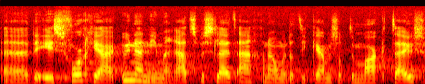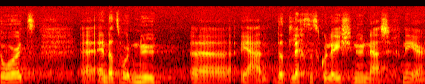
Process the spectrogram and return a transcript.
er is vorig jaar unaniem een raadsbesluit aangenomen dat die kermis op de markt thuis hoort. en dat wordt nu, ja, dat legt het college nu naast zich neer.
